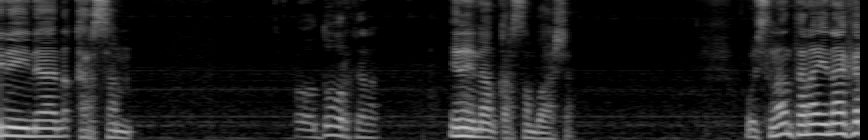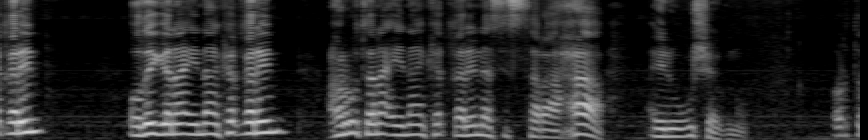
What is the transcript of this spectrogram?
inaynaan qarsan. Inaynaan qarsan baasha. Oo islaantana aynaan ka qarin odaygana aynaan ka qarin caruurtana aynaan ka qarina si saraaxaa aynu ugu sheegno. Horta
